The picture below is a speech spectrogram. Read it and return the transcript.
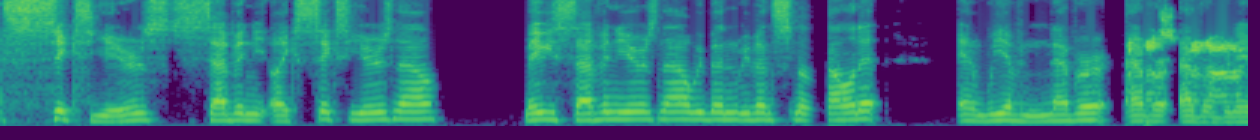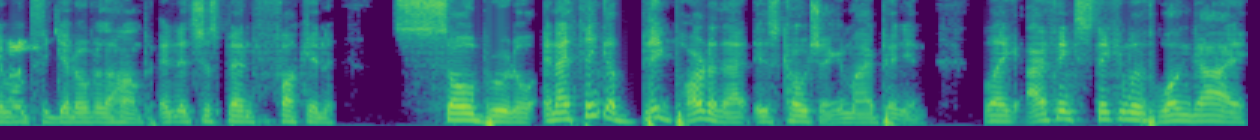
six years, seven like six years now, maybe seven years now. We've been we've been smelling it, and we have never ever ever been able to get over the hump, and it's just been fucking so brutal. And I think a big part of that is coaching, in my opinion. Like I think sticking with one guy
